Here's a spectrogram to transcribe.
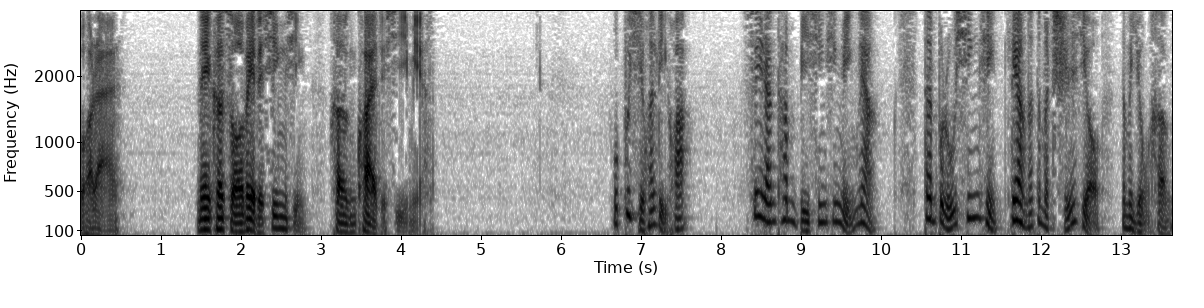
果然，那颗所谓的星星很快就熄灭了。我不喜欢礼花，虽然它们比星星明亮。但不如星星亮的那么持久，那么永恒。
